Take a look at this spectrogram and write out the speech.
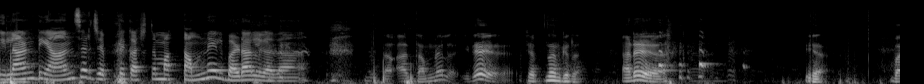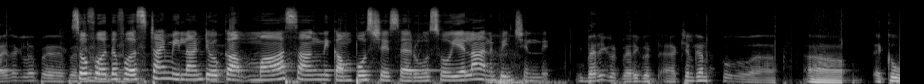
ఇలాంటి ఆన్సర్ చెప్తే కష్టం మాకు తమ్నేల్ పడాలి కదా. ఆ thumbnail ఇదే చెప్తున్నాను కదా. అంటే so for the first time ఇలాంటి ఒక మా సాంగ్ని కంపోజ్ చేశారు. సో ఎలా అనిపించింది? వెరీ గుడ్ వెరీ గుడ్ యాక్చువల్గా నాకు ఎక్కువ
